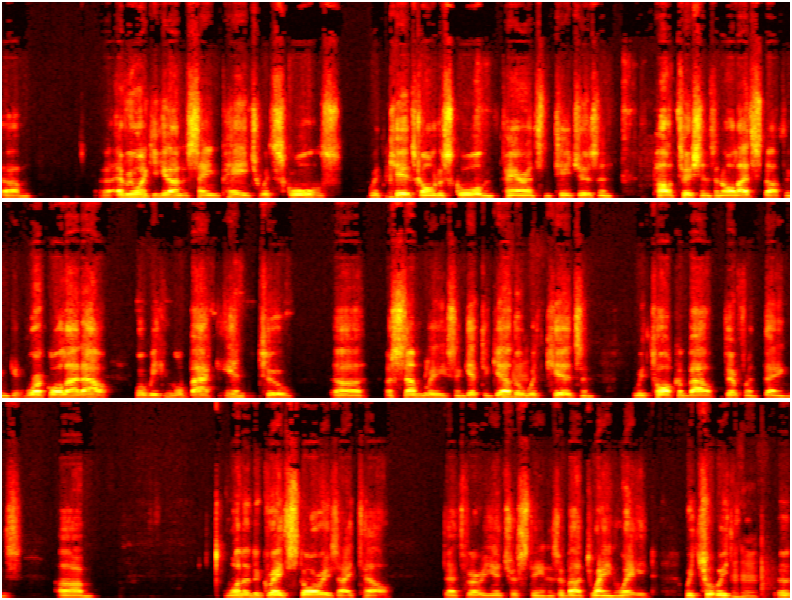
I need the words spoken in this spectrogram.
um, everyone can get on the same page with schools, with mm-hmm. kids going to school, and parents and teachers and politicians and all that stuff, and get, work all that out where we can go back into uh, assemblies and get together mm-hmm. with kids and we talk about different things. Um, one of the great stories I tell that's very interesting is about Dwyane Wade. We, we mm-hmm. uh,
